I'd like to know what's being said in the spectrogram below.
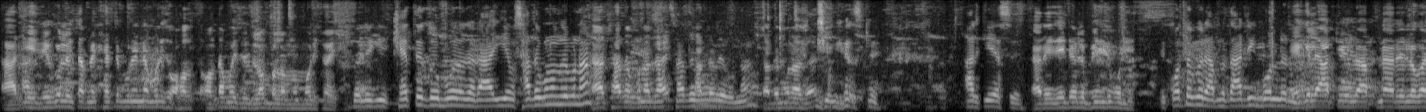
আর এই যেগুলো আপনি খেতে বলি না মরিচ হল- হলদা মরিচ লম্বা লম্বা মরিচ হয়। তাহলে কি খেতে তো ইয়ে সাদে বোনা দেবো না? আর সাদা বোনা যায়? সাদে বোনা দেবো না? সাদা বোনা যায়? ঠিক আছে। আর কি আছে? আর এই যে এটা হলো বিন্দুমণি কত করে? আপনি তো আটি বললেন। এগুলো আটি হলো আপনার এলাকা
